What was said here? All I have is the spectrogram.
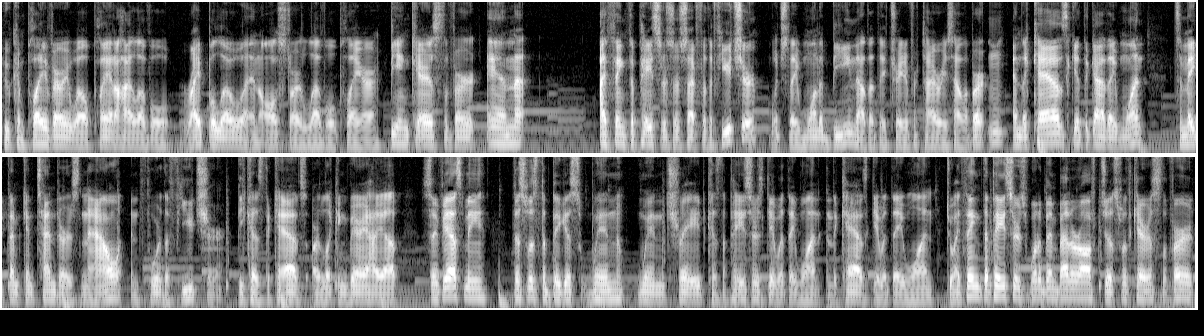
who can play very well, play at a high level, right below an all star level player, being Caris LeVert. And I think the Pacers are set for the future, which they want to be now that they've traded for Tyrese Halliburton. And the Cavs get the guy they want to make them contenders now and for the future because the Cavs are looking very high up. So if you ask me, this was the biggest win win trade because the Pacers get what they want and the Cavs get what they want. Do I think the Pacers would have been better off just with Caris LeVert?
